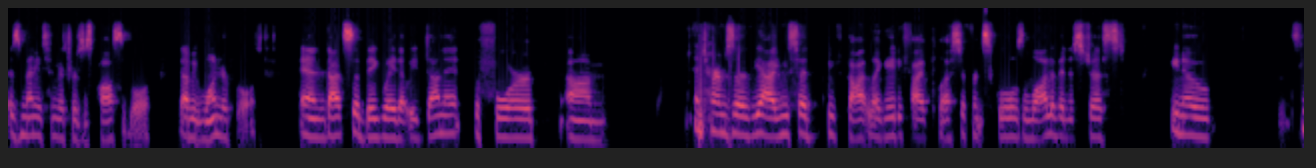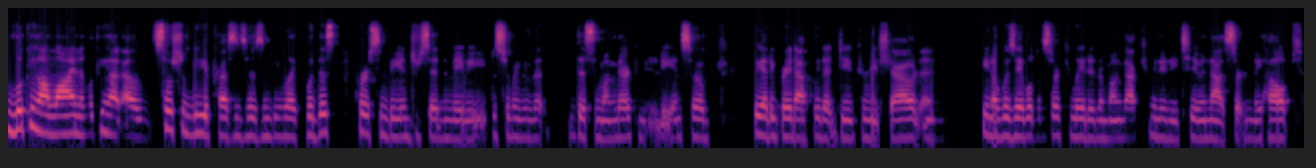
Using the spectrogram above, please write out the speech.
as many signatures as possible, that'd be wonderful. And that's a big way that we've done it before. Um, in terms of, yeah, you said we've got like 85 plus different schools. A lot of it is just, you know, looking online and looking at uh, social media presences and being like, would this person be interested in maybe distributing this among their community? And so we had a great athlete at Duke who reached out and you know was able to circulate it among that community too and that certainly helped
